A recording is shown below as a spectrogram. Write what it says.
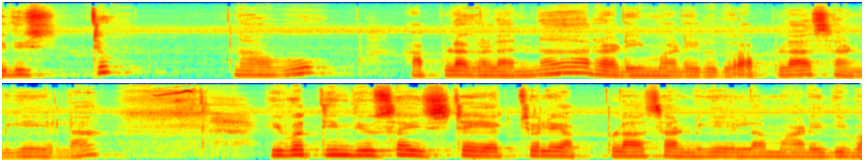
ಇದಿಷ್ಟು ನಾವು ಹಪ್ಪಳಗಳನ್ನು ರೆಡಿ ಮಾಡಿರೋದು ಹಪ್ಪಳ ಸಂಡಿಗೆ ಎಲ್ಲ. ಇವತ್ತಿನ ದಿವಸ ಇಷ್ಟೇ ಆ್ಯಕ್ಚುಲಿ ಹಪ್ಪಳ ಸಂಡಿಗೆ ಎಲ್ಲ ಮಾಡಿದ್ದೀವ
